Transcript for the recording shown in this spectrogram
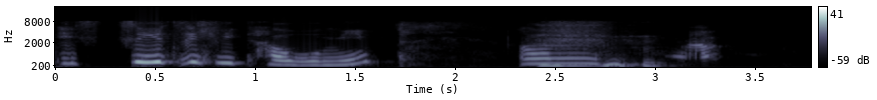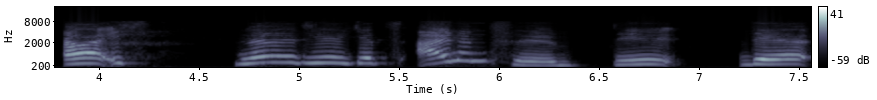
Ich zieht sich wie Kaugummi. Und, aber ich nenne dir jetzt einen Film, die, der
